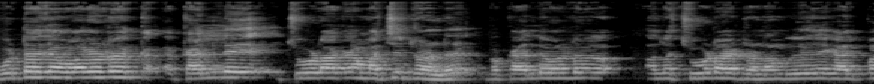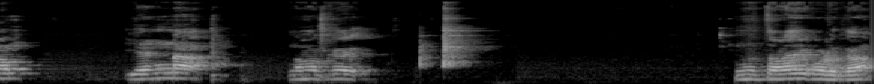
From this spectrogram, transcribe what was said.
കൂട്ടുകാർ വളരെ കല്ല് ചൂടാക്കാൻ വച്ചിട്ടുണ്ട്. ഇപ്പൊ കല്ല് കൊണ്ട് നല്ല ചൂടായിട്ടുണ്ട്. നമുക്ക് ഇതിലേക്ക് അല്പം എണ്ണ നമുക്ക് ഒന്ന് തടയി കൊടുക്കാം.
